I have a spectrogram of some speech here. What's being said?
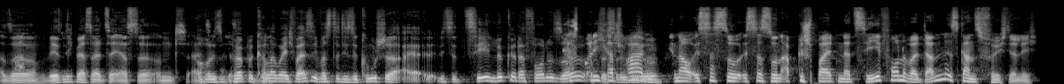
Also ah. wesentlich besser als der erste. Und auch in diesem Purple Colorway, ich weiß nicht, was da diese komische, äh, diese C-Lücke da vorne soll. Das wollte ich gerade fragen. So genau, ist das so, ist das so ein abgespaltener C vorne? Weil dann ist ganz fürchterlich.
